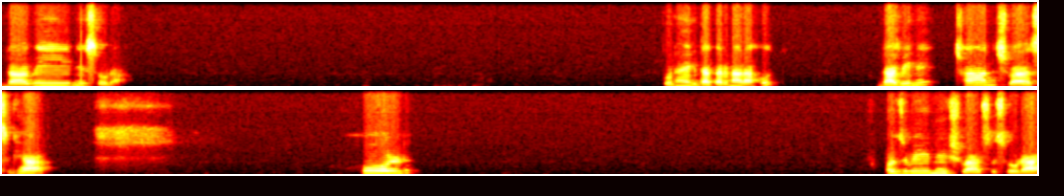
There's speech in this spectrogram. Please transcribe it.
डावीने सोडा. पुन्हा एकदा करणार आहोत. डावीने छान श्वास घ्या. होल्ड उजवीने श्वास सोडा.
